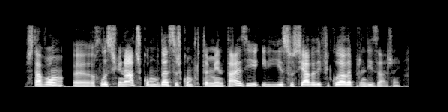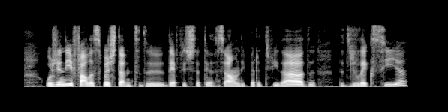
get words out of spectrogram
estavam uh, relacionados com mudanças comportamentais e, e associada à dificuldade de aprendizagem. Hoje em dia fala-se bastante de déficit de atenção, de hiperatividade, de dislexia,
